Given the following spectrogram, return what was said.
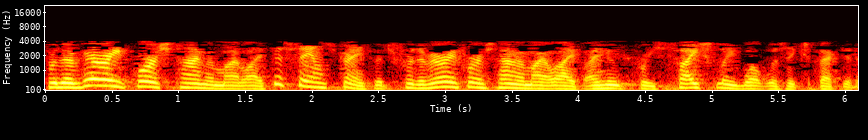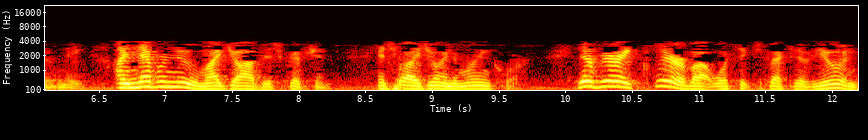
for the very first time in my life, this sounds strange, but for the very first time in my life, I knew precisely what was expected of me. I never knew my job description until I joined the Marine Corps. They're very clear about what's expected of you, and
